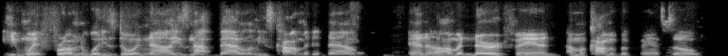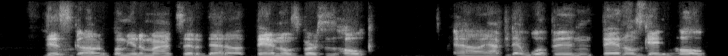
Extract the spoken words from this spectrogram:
he went from to what he's doing now, he's not battling. He's commented now. And uh, I'm a nerd fan. I'm a comic book fan. So this uh, put me in the mindset of that uh, Thanos versus Hulk. Uh, after that whooping Thanos gave Hulk,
